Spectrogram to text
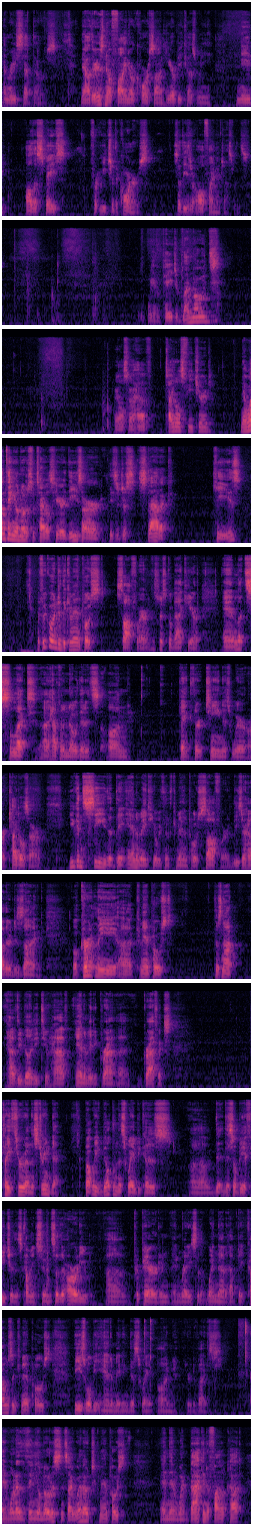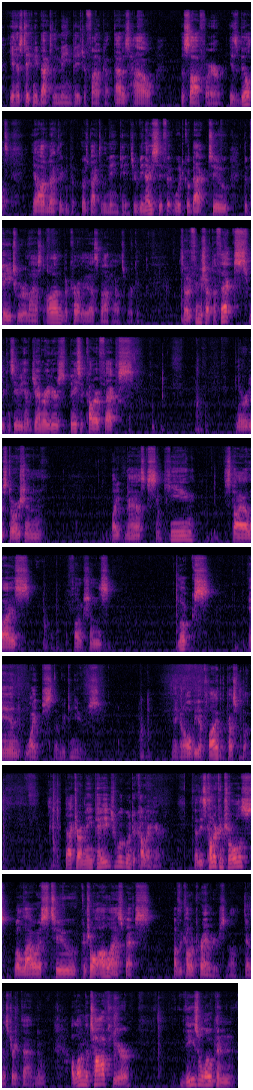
and reset those. Now there is no fine or coarse on here because we need all the space for each of the corners. So these are all fine adjustments. We have a page of blend modes. We also have titles featured. Now one thing you'll notice with titles here, these are these are just static keys. If we go into the command post software, let's just go back here and let's select, I happen to know that it's on bank 13 is where our titles are. You can see that they animate here within the command post software. These are how they're designed. Well, currently uh, command post does not have the ability to have animated gra uh, graphics play through on the Stream Deck. But we built them this way because uh, th this will be a feature that's coming soon. So they're already uh, prepared and, and ready so that when that update comes in Command Post, these will be animating this way on your device. And one other thing you'll notice, since I went out to Command Post and then went back into Final Cut, it has taken me back to the main page of Final Cut. That is how the software is built. It automatically goes back to the main page. It would be nice if it would go back to the page we were last on, but currently that's not how it's working. So to finish up effects, we can see we have generators, basic color effects, blur distortion, light masks and keying, stylize functions, looks, and wipes that we can use. They can all be applied at the press of a button. Back to our main page, we'll go into color here. Now these color controls will allow us to control all aspects of the color parameters. I'll demonstrate that. Now, along the top here, these will open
